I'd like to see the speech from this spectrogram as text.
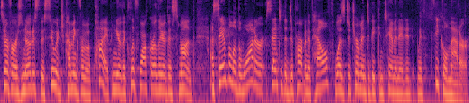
Surfers noticed the sewage coming from a pipe near the Cliff Walk earlier this month. A sample of the water sent to the Department of Health was determined to be contaminated with fecal matter.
